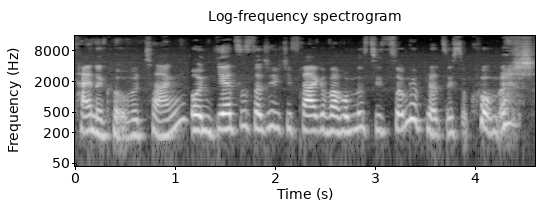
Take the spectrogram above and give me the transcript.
keine Covid-Tang. Und jetzt ist natürlich die Frage, warum ist die Zunge plötzlich so komisch?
